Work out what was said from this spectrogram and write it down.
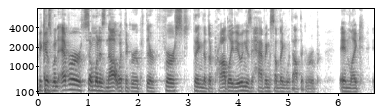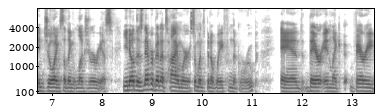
Because whenever someone is not with the group, their first thing that they're probably doing is having something without the group and like enjoying something luxurious. You know, there's never been a time where someone's been away from the group and they're in like very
